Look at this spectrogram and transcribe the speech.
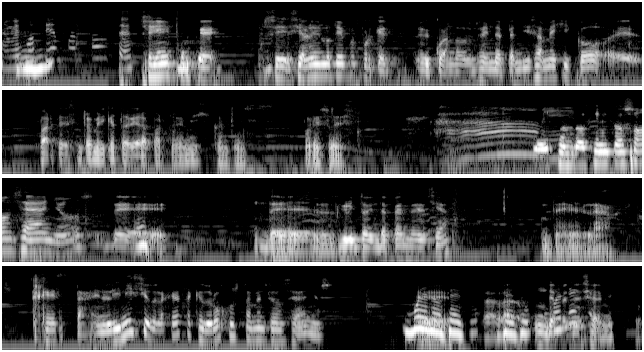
Al mismo Ujú. tiempo entonces. Sí, porque sí, sí, al mismo tiempo, porque eh, cuando se independiza México, eh, parte de Centroamérica todavía era parte de México, entonces por eso es. Ah, Son mira. 211 años de del grito de independencia, de la gesta, en el inicio de la gesta que duró justamente 11 años. Bueno, eh, se, la supone, independencia de México.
